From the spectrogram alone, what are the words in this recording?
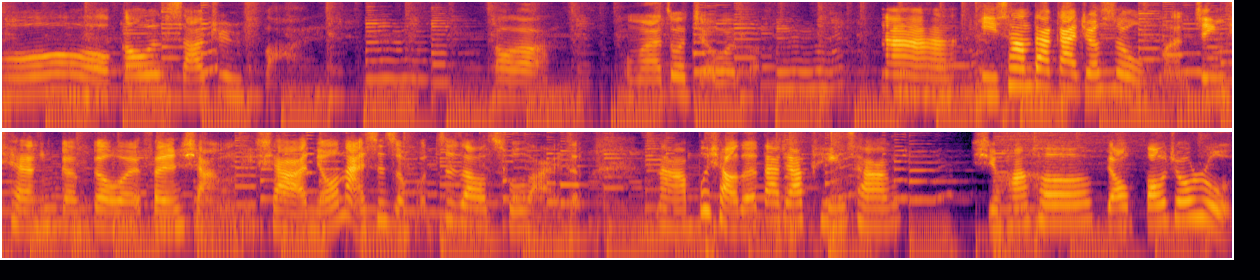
哦，高温杀菌法。好了，我们来做结尾吧。那以上大概就是我们今天跟各位分享一下牛奶是怎么制造出来的。那不晓得大家平常喜欢喝标保酒乳、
